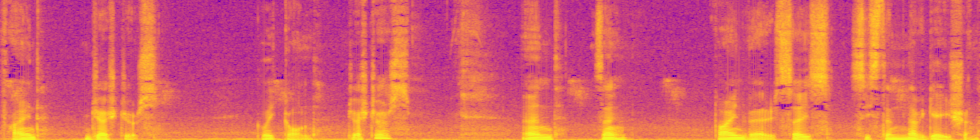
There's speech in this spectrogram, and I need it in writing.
find gestures. Click on gestures and then find where it says system navigation.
